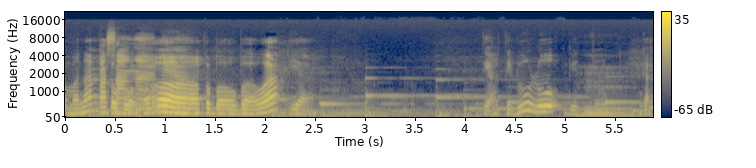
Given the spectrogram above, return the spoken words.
mana Pasangan, ke, bawa- eh, ke bawah-bawah ya hati-hati dulu gitu Hmm. nggak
